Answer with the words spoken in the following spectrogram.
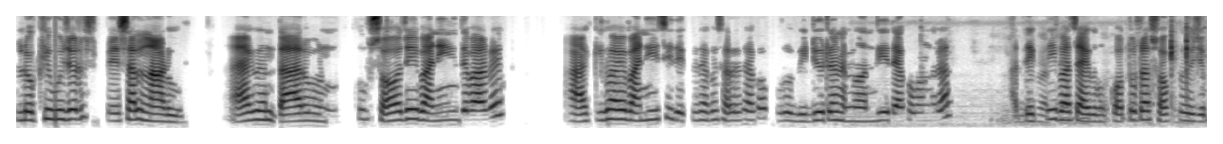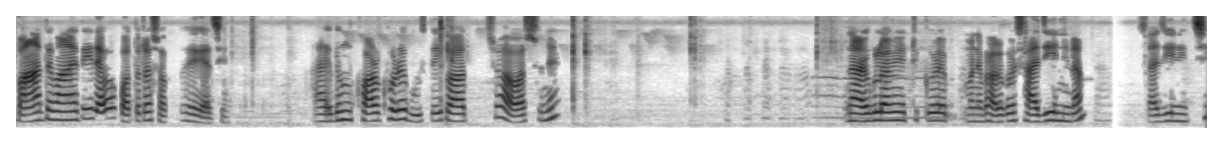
লক্ষ্মী পুজোর স্পেশাল নাড়ু। একদম দারুণ। খুব সহজেই বানিয়ে নিতে পারবে। আর কীভাবে বানিয়েছি দেখতে থাকো সাথে থাকো। পুরো ভিডিওটা মন দিয়ে দেখো বন্ধুরা। আর দেখতেই পাচ্ছ একদম কতটা শক্ত হয়েছে। বানাতে বানাতেই দেখো কতটা শক্ত হয়ে গেছে। আর একদম খড়খড়ে বুঝতেই পারছ আওয়াজ শুনে। নাড়ুগুলো আমি ঠিক করে মানে ভালো করে সাজিয়ে নিলাম। সাজিয়ে নিচ্ছি।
